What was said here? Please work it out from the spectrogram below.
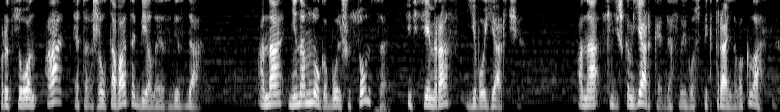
Процион А – это желтовато-белая звезда. Она не намного больше Солнца и в 7 раз его ярче. Она слишком яркая для своего спектрального класса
